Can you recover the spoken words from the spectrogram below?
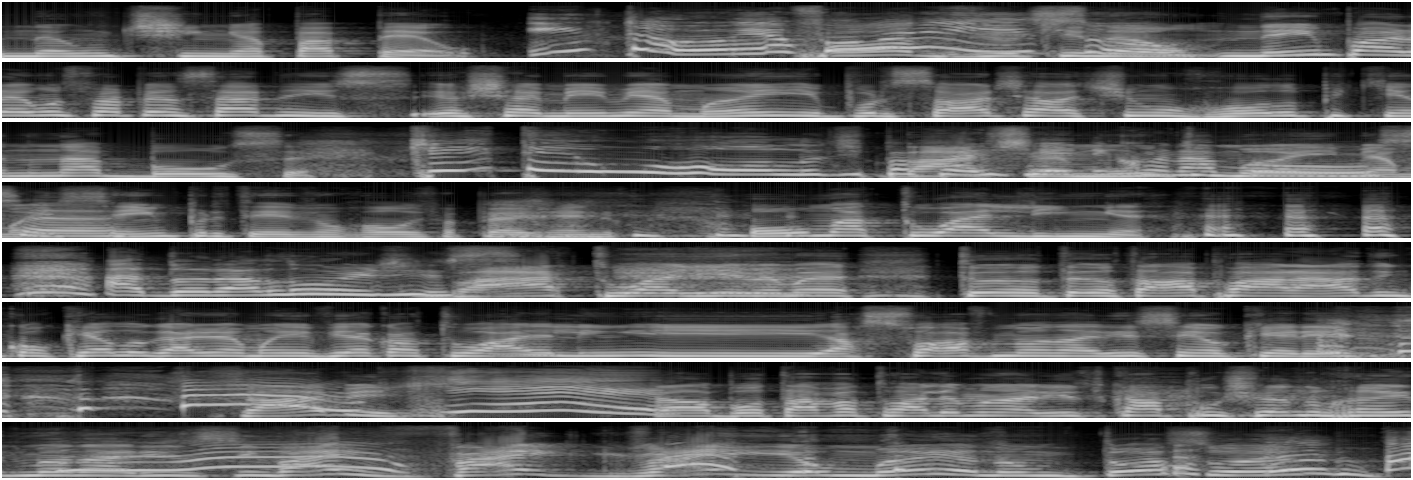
não tinha papel. Então, eu ia falar Óbvio isso. que não. Nem paramos pra pensar nisso. Eu chamei minha mãe e, por sorte, ela tinha um rolo pequeno na bolsa. Quem tem um rolo de papel isso é higiênico muito na mãe. bolsa? Minha mãe sempre teve um rolo de papel higiênico. Ou uma toalhinha. A dona Lourdes. Bah, toalhinha. Minha mãe... Eu, eu- eu tava parado em qualquer lugar, minha mãe vinha com a toalha e, e assoava meu nariz sem eu querer. Sabe? quê? Ela botava a toalha no meu nariz, ficava puxando o ranho do meu nariz assim, vai, vai, vai. Eu, mãe, eu não tô suando.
